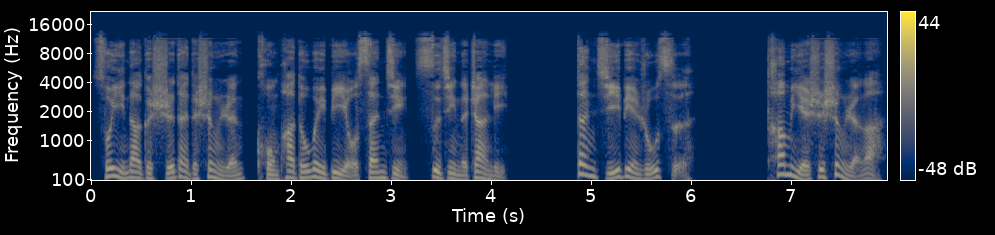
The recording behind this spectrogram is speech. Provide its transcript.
所以那个时代的圣人恐怕都未必有三境、四境的战力。但即便如此，他们也是圣人啊，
